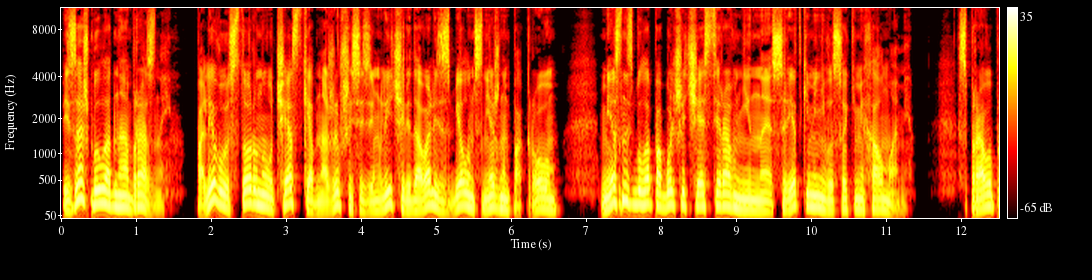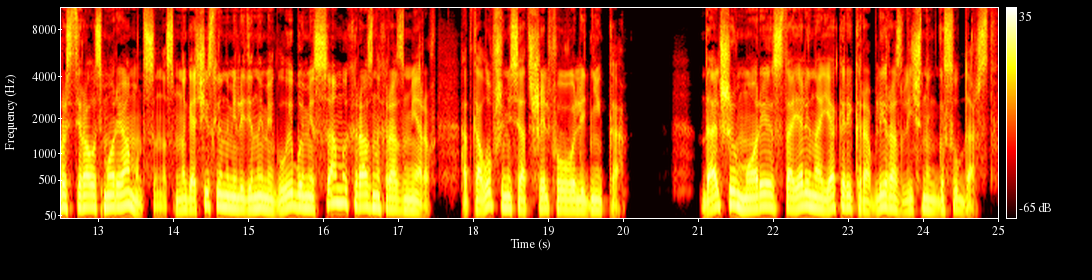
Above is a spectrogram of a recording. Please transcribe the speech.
Пейзаж был однообразный. По левую сторону участки обнажившейся земли чередовались с белым снежным покровом. Местность была по большей части равнинная, с редкими невысокими холмами. Справа простиралось море Амундсена с многочисленными ледяными глыбами самых разных размеров, отколовшимися от шельфового ледника. Дальше в море стояли на якоре корабли различных государств.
